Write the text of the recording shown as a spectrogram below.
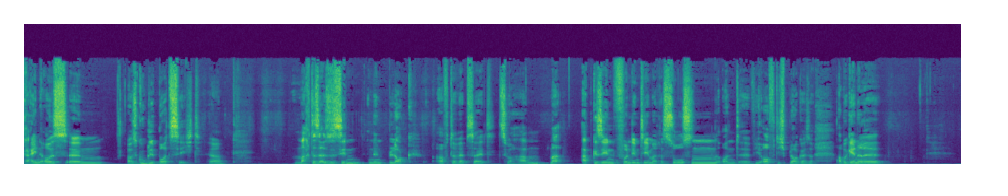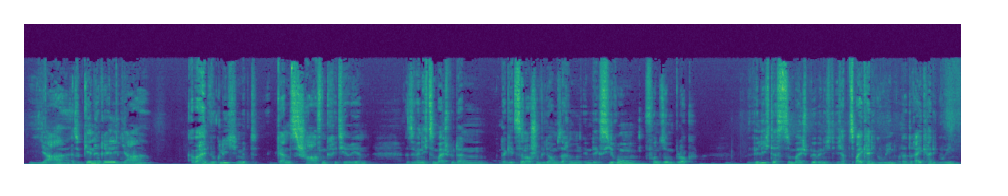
Rein aus, ähm, aus Google Bots Sicht, ja. Macht es also Sinn, einen Blog auf der Website zu haben? Mal Abgesehen von dem Thema Ressourcen und äh, wie oft ich blogge, also, aber generell. Ja, also generell ja, aber halt wirklich mit ganz scharfen Kriterien. Also wenn ich zum Beispiel dann, da geht es dann auch schon wieder um Sachen Indexierung von so einem Blog. Will ich das zum Beispiel, wenn ich, ich habe zwei Kategorien oder drei Kategorien.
